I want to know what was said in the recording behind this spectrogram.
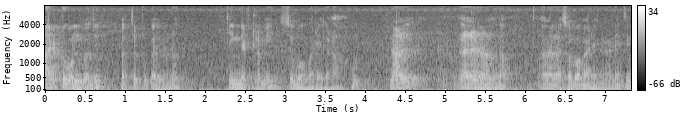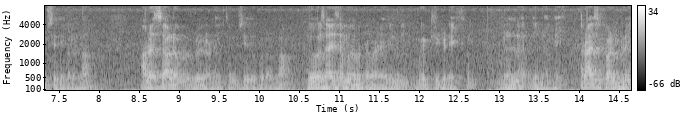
ஆறு டு ஒன்பது பத்து டு பதினொன்று திங்கட்கிழமை சுபகாரியங்களாகும் நாள் நல்ல நாள் தான் அதனால் சுபகாரியங்கள் அனைத்தும் செய்து கொள்ளலாம். அரசு அலுவலர்கள் அனைத்தும் செய்து கொள்ளலாம். விவசாய சம்மந்தப்பட்ட வேலைகளும் வெற்றி கிடைக்கும். நல்ல தினமே. ராசி பலன்களை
